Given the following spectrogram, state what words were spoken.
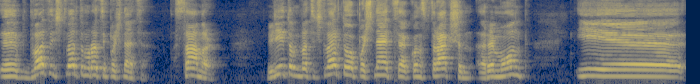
е, в 24 році почнеться. Summer. Літом 24-го почнеться construction, ремонт. І е,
